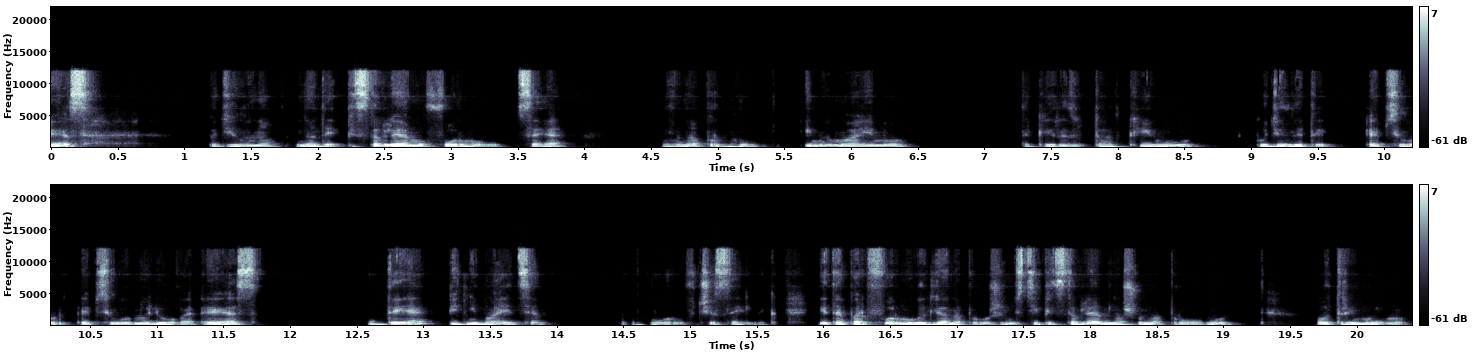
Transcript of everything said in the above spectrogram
S поділено на D. Підставляємо формулу C в напругу, і ми маємо такий результат Q поділити епсилон, епсилон нульове S, D піднімається вгору в чисельник. І тепер формулу для напруженості підставляємо нашу напругу, отримуємо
